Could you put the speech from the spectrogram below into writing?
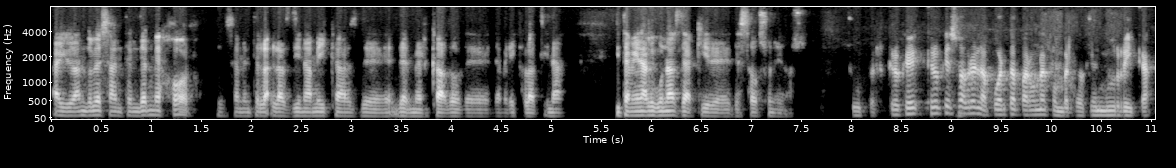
ayudándoles a entender mejor precisamente las dinámicas del mercado de, América Latina y también algunas de aquí de Estados Unidos. Súper. Creo que, creo que eso abre la puerta para una conversación muy rica.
